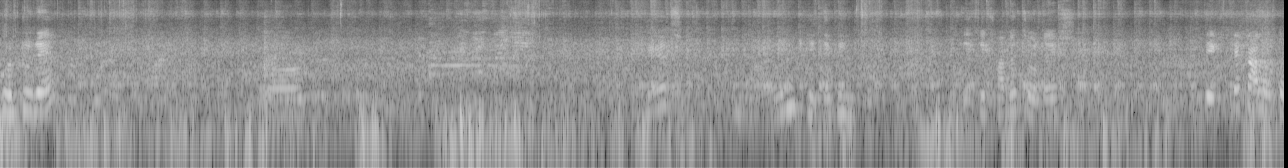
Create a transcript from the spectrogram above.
ভটুরে। খেতে কিন্তু। দেখে খাবে, চলে এসো। দেখতে কালো তো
